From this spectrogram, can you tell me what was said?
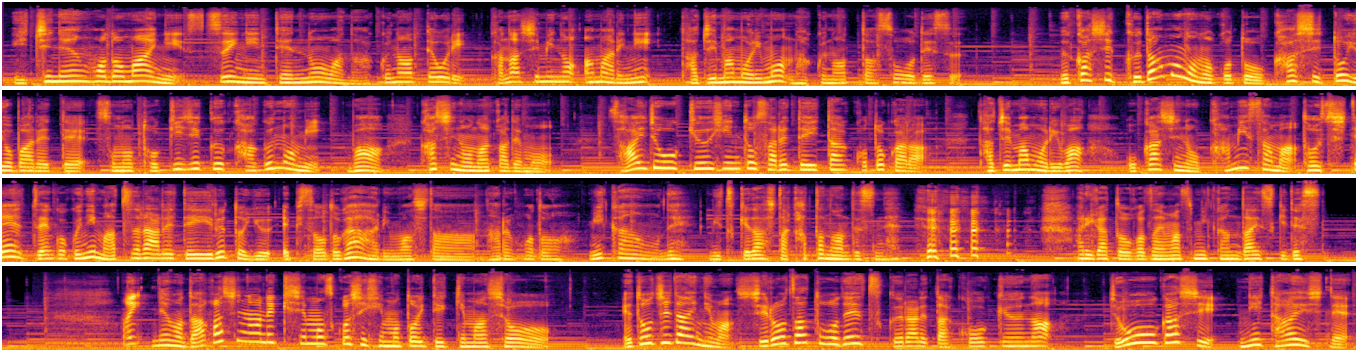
1年ほど前に水仁天皇は亡くなっており悲しみのあまりに田島守も亡くなったそうです。昔果物のことを菓子と呼ばれてその時軸家具の実は菓子の中でも最上級品とされていたことから田島守りはお菓子の神様として全国に祀られているというエピソードがありました。なるほど。みかんをね見つけ出した方なんですね。ありがとうございます。みかん大好きです。はい。では駄菓子の歴史も少し紐解いていきましょう。江戸時代には白砂糖で作られた高級な上菓子に対して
